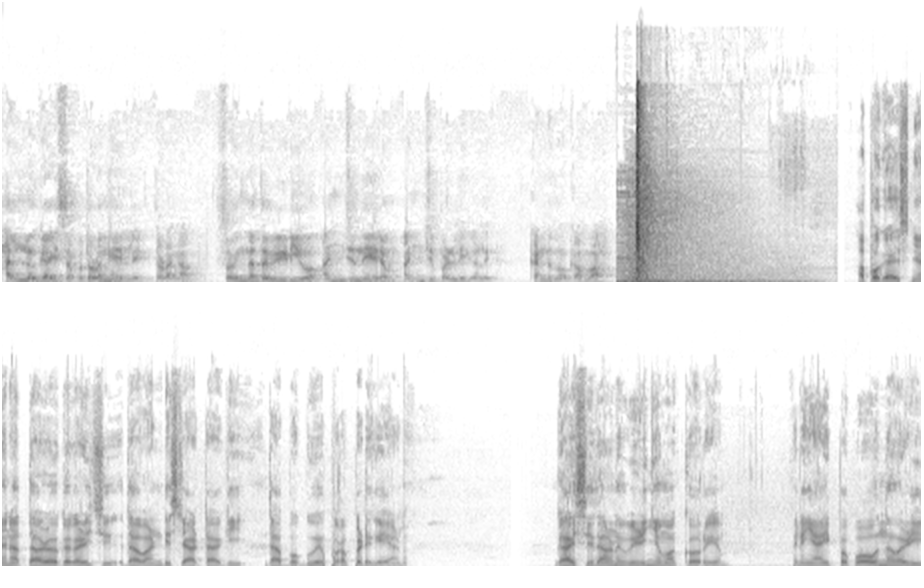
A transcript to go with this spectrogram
ഹലോ ഗൈസ് അപ്പോൾ തുടങ്ങിയല്ലേ? തുടങ്ങാം. സോ ഇന്നത്തെ വീഡിയോ അഞ്ച് നേരം അഞ്ച് പള്ളികൾ കണ്ടു നോക്കാം വാ. അപ്പോൾ ഗൈസ് ഞാൻ അത്താഴമൊക്കെ കഴിച്ച് ഇതാ വണ്ടി സ്റ്റാർട്ടാക്കി ഇതാ ബൊഗുവെ പുറപ്പെടുകയാണ്. ഗായ്സ് ഇതാണ് വിഴിഞ്ഞ മക്കോറിയം. പിന്നെ ഞാൻ ഇപ്പോൾ പോകുന്ന വഴി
